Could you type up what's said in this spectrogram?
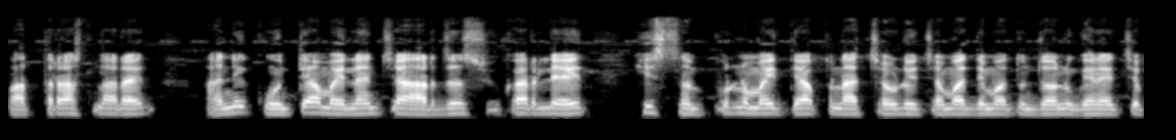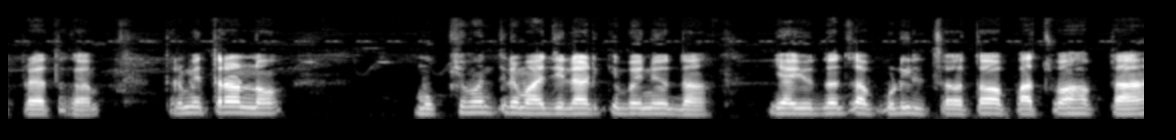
पात्र असणार आहेत? आणि कोणत्या महिलांचे अर्ज स्वीकारले आहेत ही संपूर्ण माहिती आपण आजच्या व्हिडिओच्या माध्यमातून जाणून घेण्याचे प्रयत्न करू. तर मित्रांनो मुख्यमंत्री माझी लाडकी बहीण योजना या योजनेचा पुढील चौथा व पाचवा हप्ता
